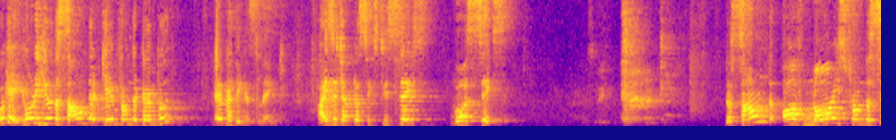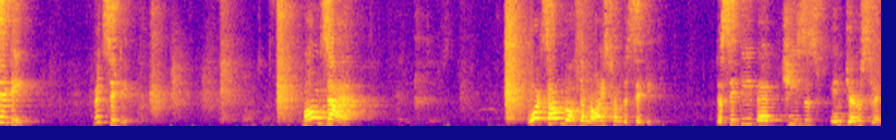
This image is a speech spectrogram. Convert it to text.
Okay, you want to hear the sound that came from the temple? Everything is linked. Isaiah chapter 66, verse 6. The sound of noise from the city. Which city? Mount Zion. What sound of the noise from the city? The city where Jesus in Jerusalem,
